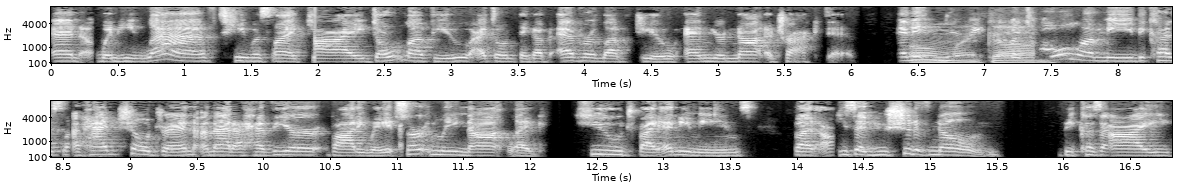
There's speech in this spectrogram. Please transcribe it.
And when he left, he was like, I don't love you. I don't think I've ever loved you. And you're not attractive. And it Oh my really took a toll on me because I've had children. I'm at a heavier body weight, certainly not like huge by any means. But uh, he said, You should have known because I,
